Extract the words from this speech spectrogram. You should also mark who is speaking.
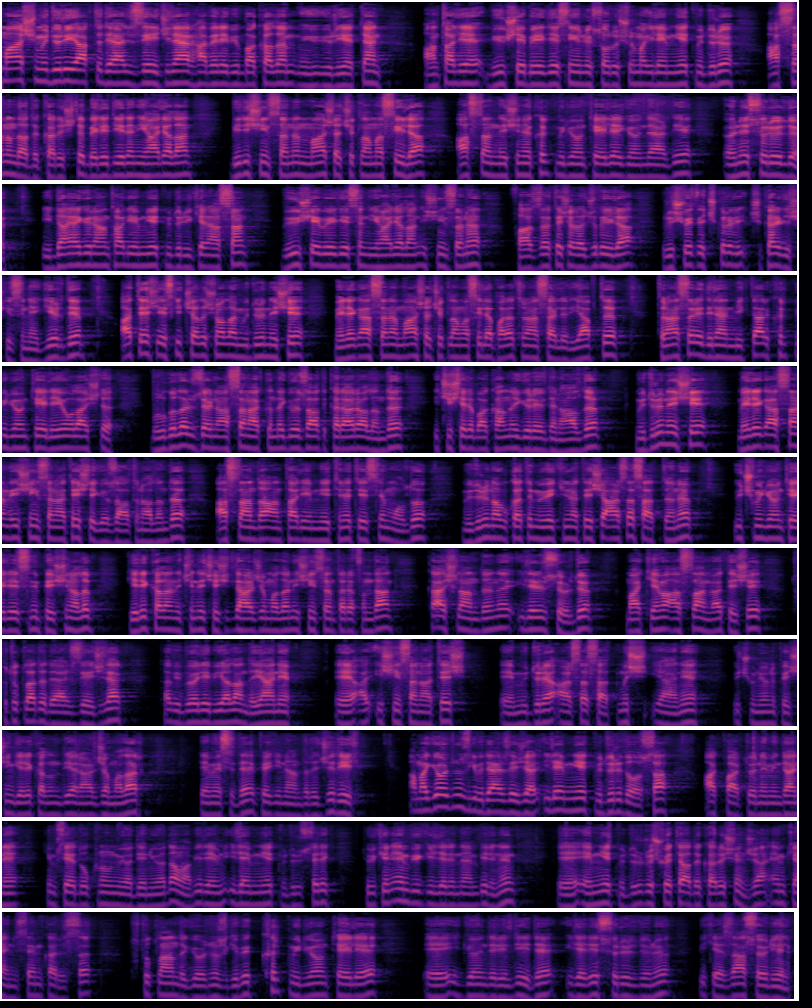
Speaker 1: Maaş müdürü yaktı değerli izleyiciler. Habere bir bakalım Hürriyet'ten. Antalya Büyükşehir Belediyesi'ne yönelik soruşturma İl Emniyet Müdürü Aslan'ın da adı karıştı. Belediyeden ihale alan bir iş insanının maaş açıklamasıyla Aslan'ın eşine 40 milyon TL gönderdiği öne sürüldü. İddiaya göre Antalya Emniyet Müdürü İlker Aslan, Büyükşehir Belediyesi'nin ihale alan iş insanı Fazlı Ateş aracılığıyla rüşvet ve çıkar, çıkar ilişkisine girdi. Ateş eski çalışan olan müdürün eşi Melek Aslan'a maaş açıklamasıyla para transferleri yaptı. Transfer edilen miktar 40 milyon TL'ye ulaştı. Bulgular üzerine Aslan hakkında gözaltı kararı alındı. İçişleri Bakanlığı görevden aldı. Müdürün eşi Melek Aslan ve iş insanı Ateş de gözaltına alındı. Aslan da Antalya Emniyetine teslim oldu. Müdürün avukatı müvekkilin Ateş'e arsa sattığını 3 milyon TL'sini peşin alıp geri kalan içinde çeşitli harcamaların iş insanı tarafından karşılandığını ileri sürdü. Mahkeme Aslan ve Ateş'i tutukladı değerli izleyiciler. Tabii böyle bir yalan da yani e, iş insanı Ateş e, müdüre arsa satmış yani 3 milyonu peşin geri kalan diğer harcamalar demesi de pek inandırıcı değil. Ama gördüğünüz gibi değerli izleyiciler İl Emniyet Müdürü de olsa AK Parti döneminde hani kimseye dokunulmuyor deniyordu ama bir İl Emniyet Müdürü üstelik Türkiye'nin en büyük illerinden birinin e, Emniyet Müdürü rüşvete adı karışınca hem kendisi hem karısı tutuklandı gördüğünüz gibi 40 milyon TL e, gönderildiği de ileri sürüldüğünü bir kez daha söyleyelim.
